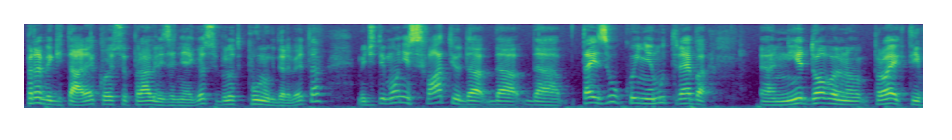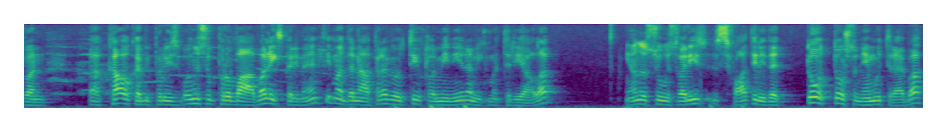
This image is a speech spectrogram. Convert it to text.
prve gitare koje su pravili za njega su bile od punog drveta, međutim on je shvatio da, da, da taj zvuk koji njemu treba a, nije dovoljno projektivan kao kad bi proizvod, oni su probavali eksperimentima da naprave od tih laminiranih materijala I onda su u stvari shvatili da je to to što njemu treba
